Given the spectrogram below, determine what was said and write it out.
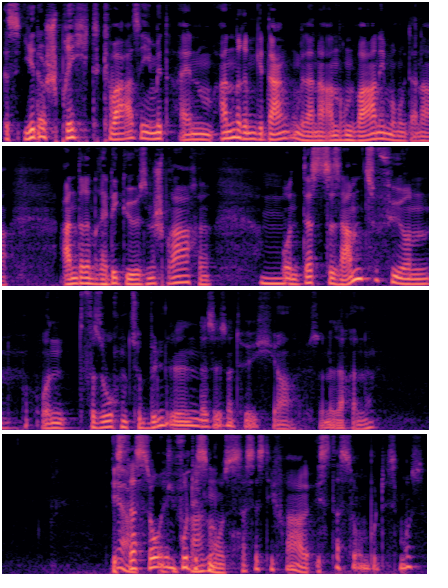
Es, jeder spricht quasi mit einem anderen Gedanken, mit einer anderen Wahrnehmung, mit einer anderen religiösen Sprache. Und das zusammenzuführen und versuchen zu bündeln, das ist natürlich, ja, so eine Sache, ne? Ist Ja, das so im Frage- Buddhismus? Das ist die Frage. Ist das so im Buddhismus?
